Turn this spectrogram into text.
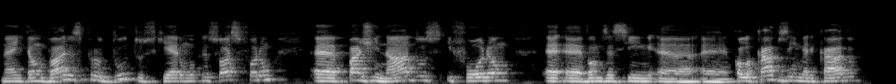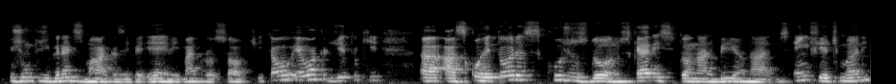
né, então vários produtos que eram open source foram é, paginados e foram é, é, vamos dizer assim, colocados em mercado junto de grandes marcas, IBM, Microsoft. Então, eu acredito que as corretoras cujos donos querem se tornar bilionários em fiat money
